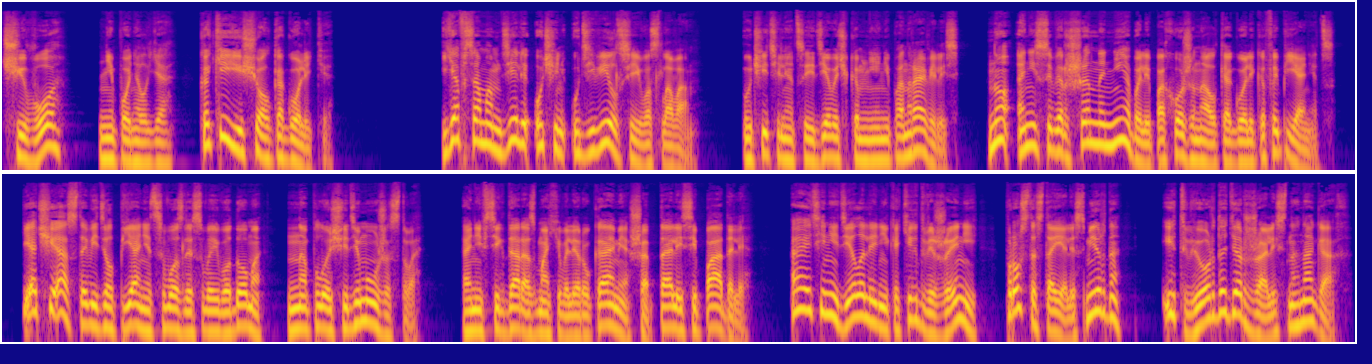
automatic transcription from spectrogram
«Чего?» — не понял я. «Какие еще алкоголики?» Я в самом деле очень удивился его словам. Учительница и девочка мне не понравились, но они совершенно не были похожи на алкоголиков и пьяниц. Я часто видел пьяниц возле своего дома на площади мужества. Они всегда размахивали руками, шатались и падали. А эти не делали никаких движений, просто стояли смирно и твердо держались на ногах.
